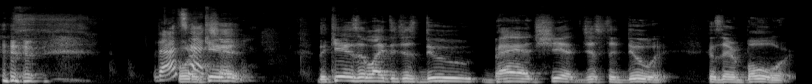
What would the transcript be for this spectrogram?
That's actually. kid- The kids that like to just do bad shit just to do it because they're bored.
